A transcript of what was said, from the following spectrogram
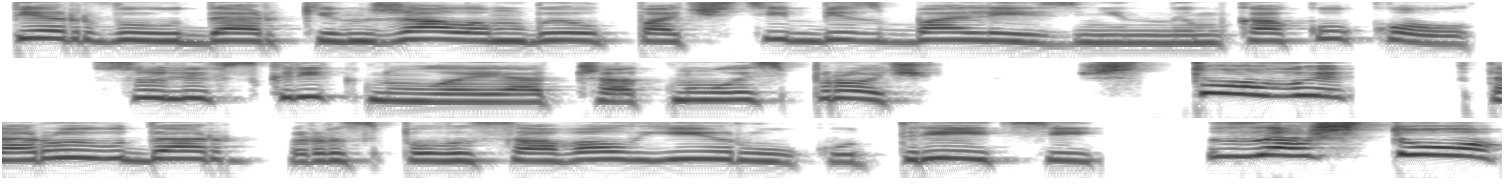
Первый удар кинжалом был почти безболезненным, как укол. Соли вскрикнула и отшатнулась прочь. «Что вы?» Второй удар располосовал ей руку. Третий. «За что?»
